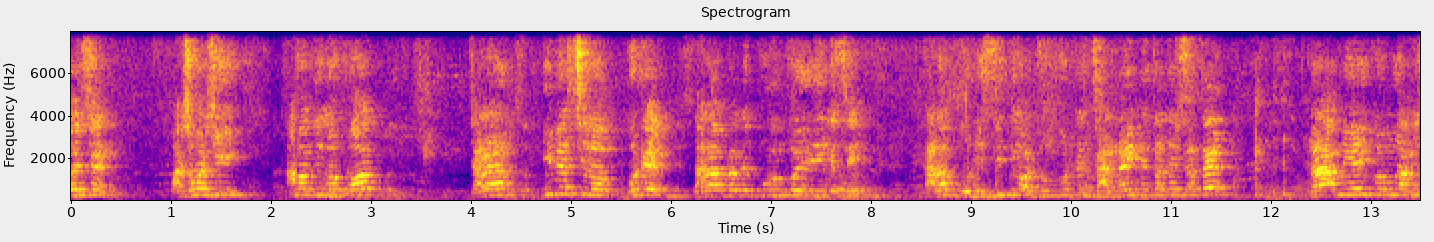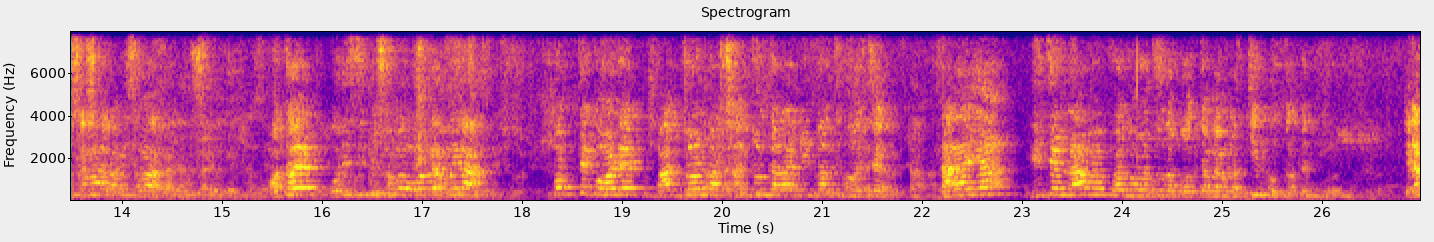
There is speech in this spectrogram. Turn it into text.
হয়েছেন, পাশাপাশি আমাদের পদ যারা ইমেজ ছিল ভোটে, তারা আপনাদের পূরণ করে দিয়ে গেছে। তারা পরিস্থিতি অর্জন করতে চায় নাই নেতাদের সাথে। না, আমি এই করব আমি সামাল আমি সামাল। অতএব পরিস্থিতি সমাভাবে হবে না। প্রত্যেক ওয়ার্ডে পাঁচজন বা সাতজন যারা নির্বাচিত হয়েছেন দাঁড়াইয়া নিজের নাম এবং পদমর্যাদা বলতে হবে, আমরা চিনব তাদের এরা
